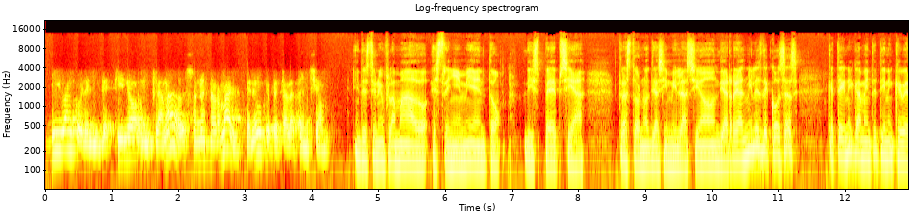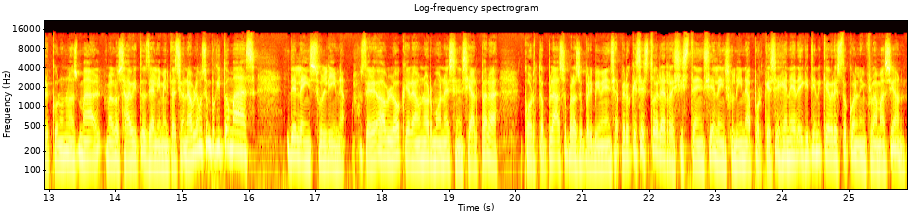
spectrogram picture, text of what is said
vivan con el intestino inflamado. Eso no es normal. Tenemos que prestar atención. Intestino inflamado, estreñimiento, dispepsia, trastornos de asimilación, diarreas, miles de cosas que técnicamente tienen que ver con unos malos hábitos de alimentación. Hablemos un poquito más de la insulina. Usted habló que era una hormona esencial para corto plazo, para supervivencia, pero ¿qué es esto de la resistencia a la insulina? ¿Por qué se genera y qué tiene que ver esto con la inflamación?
